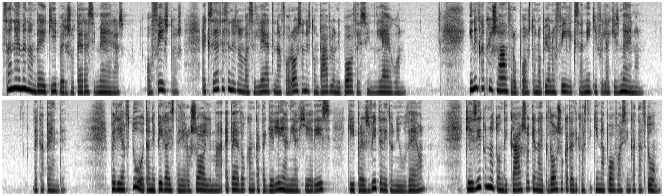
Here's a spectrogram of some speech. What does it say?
Σαν έμεναν δε εκεί περισσότερας ημέρας, ο Φίστος εξέθεσεν εις τον βασιλέα την αφορώσαν εις τον Παύλον υπόθεση λέγον «Είναι κάποιος άνθρωπος τον οποίον οφείλει ξανήκη φυλακισμένον». 15. Περί αυτού όταν επήγα εις τα Ιεροσόλυμα επέδωκαν καταγγελίαν οι αρχιερείς και οι πρεσβύτεροι των Ιουδαίων και ζήτουν να τον δικάσω και να εκδώσω καταδικαστική απόφαση κατά αυτού.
